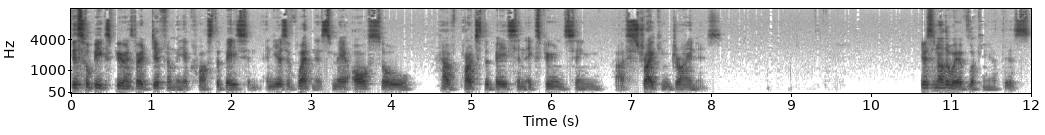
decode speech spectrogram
This will be experienced very differently across the basin, and years of wetness may also have parts of the basin experiencing uh, striking dryness. Here's another way of looking at this.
